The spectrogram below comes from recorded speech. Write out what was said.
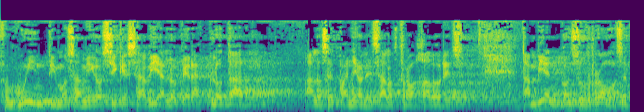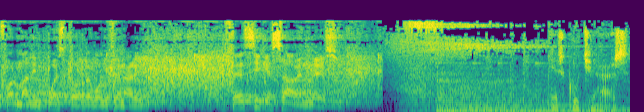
sus muy íntimos amigos, sí que sabían lo que era explotar a los españoles, a los trabajadores. También con sus robos en forma de impuestos revolucionarios. Ustedes sí que saben de eso. Escuchas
